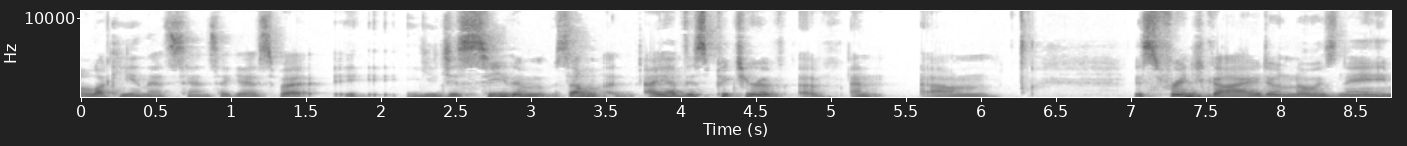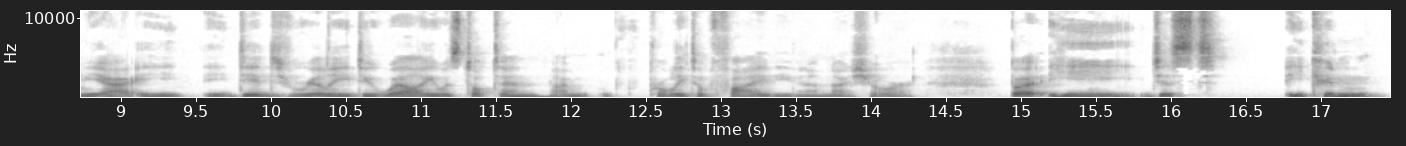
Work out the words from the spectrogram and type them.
lucky in that sense, I guess. But you just see them. Some I have this picture of of an um, this French guy. I don't know his name. Yeah, he he did really do well. He was top ten. I'm probably top five even. I'm not sure, but he just he couldn't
